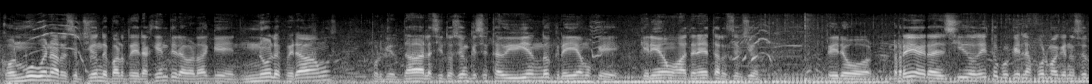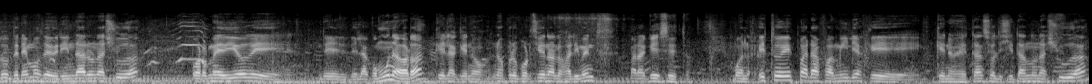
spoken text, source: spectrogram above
con muy buena recepción de parte de la gente, la verdad que no lo esperábamos, porque dada la situación que se está viviendo, creíamos que, que no íbamos a tener esta recepción. Pero re agradecido de esto porque es la forma que nosotros tenemos de brindar una ayuda por medio de, de- de la comuna, ¿verdad? Que es la que nos, nos proporciona los alimentos. ¿Para qué es esto? Bueno, esto es para familias que, que nos están solicitando una ayuda.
